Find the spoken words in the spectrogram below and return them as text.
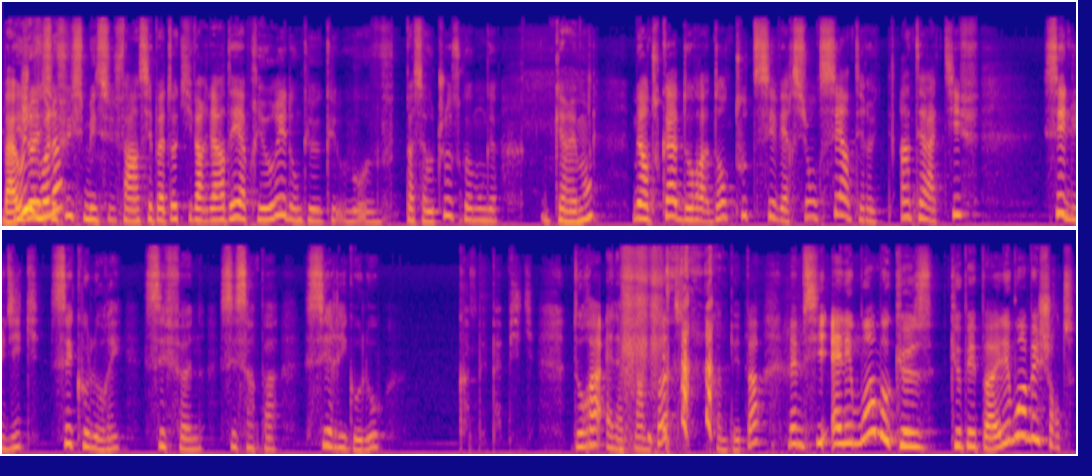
Bah Les oui, gens, voilà, mais c'est- enfin c'est pas toi qui va regarder a priori donc euh, que- euh, passe à autre chose quoi mon gars. carrément. Mais en tout cas, Dora, dans toutes ses versions, c'est inter- interactif, c'est ludique, c'est coloré, c'est fun, c'est sympa, c'est rigolo. Dora, elle a plein de potes, comme Peppa, même si elle est moins moqueuse que Peppa, elle est moins méchante.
